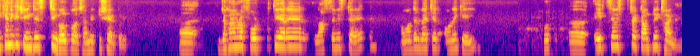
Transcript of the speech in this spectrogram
এখানে কিছু ইন্টারেস্টিং গল্প আছে, আমি একটু শেয়ার করি। যখন আমরা ফোর্থ ইয়ারের লাস্ট সেমিস্টারে আমাদের ব্যাচের অনেকেই এইট সেমিস্টার কমপ্লিট হয় নাই।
